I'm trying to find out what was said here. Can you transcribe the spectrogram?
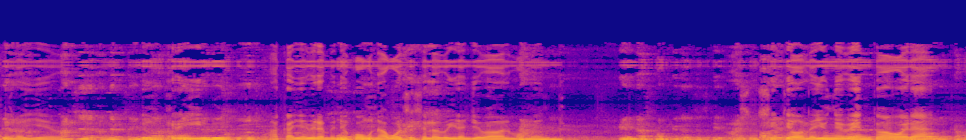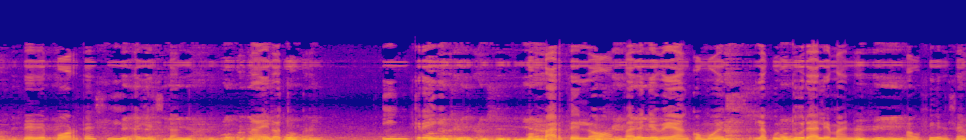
se lo lleva. Increíble. Acá ya hubieran venido con una bolsa y se lo hubieran llevado al momento. Es un sitio donde hay un evento ahora de deportes y ahí está. Nadie lo toca. Increíble. Compártelo para que vean cómo es la cultura alemana. Oh, fíjense.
